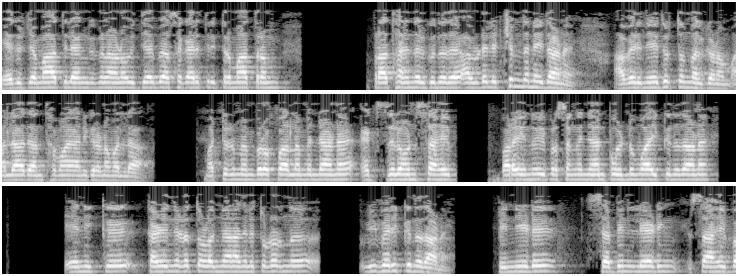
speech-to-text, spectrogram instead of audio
ഏതൊരു ജമാഅത്തിലെ അംഗങ്ങളാണോ വിദ്യാഭ്യാസ കാര്യത്തിൽ ഇത്രമാത്രം പ്രാധാന്യം നൽകുന്നത് അവരുടെ ലക്ഷ്യം തന്നെ ഇതാണ്. അവർ നേതൃത്വം നൽകണം. അല്ലാതെ അന്ധമായ അനുകരണമല്ല. മറ്റൊരു മെമ്പർ ഓഫ് പാർലമെന്റാണ് എക്സലോൺ സാഹിബ്. പറയുന്നു ഈ പ്രസംഗം ഞാൻ വീണ്ടും വായിക്കുന്നതാണ്. എനിക്ക് കഴിയുന്നിടത്തോളം ഞാൻ അതിനെ തുടർന്ന് വിവരിക്കുന്നതാണ്. പിന്നീട് സബിൻ ലേഡിംഗ് സാഹിബ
